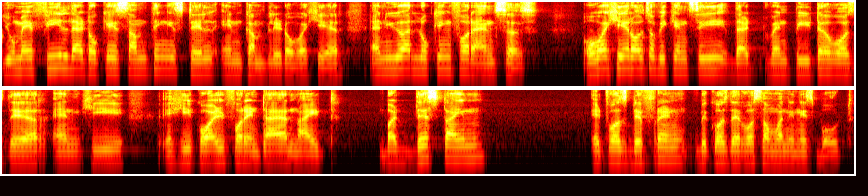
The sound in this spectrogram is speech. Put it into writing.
you may feel that okay, something is still incomplete over here, and you are looking for answers. Over here also we can see that when Peter was there and he he called for entire night, but this time it was different because there was someone in his boat.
